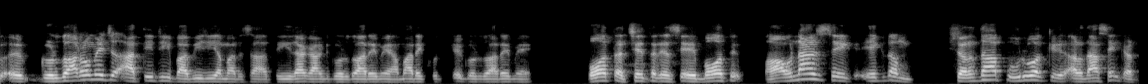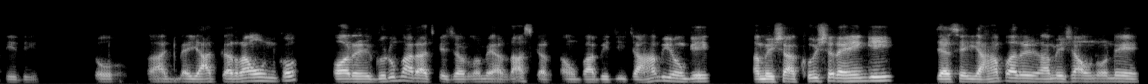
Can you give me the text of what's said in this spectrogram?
गुरुद्वारों में आती थी भाभी जी हमारे साथ, हीरा घाट गुरुद्वारे में, हमारे खुद के गुरुद्वारे में, बहुत अच्छे तरह से, बहुत भावना से एकदम श्रद्धा पूर्वक अरदासें करती थी। तो आज मैं याद कर रहा हूँ उनको और गुरु महाराज के चरणों में अरदास करता हूँ। भाभी जी जहाँ भी होंगे, हमेशा खुश रहेंगी। जैसे यहाँ पर हमेशा उन्होंने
